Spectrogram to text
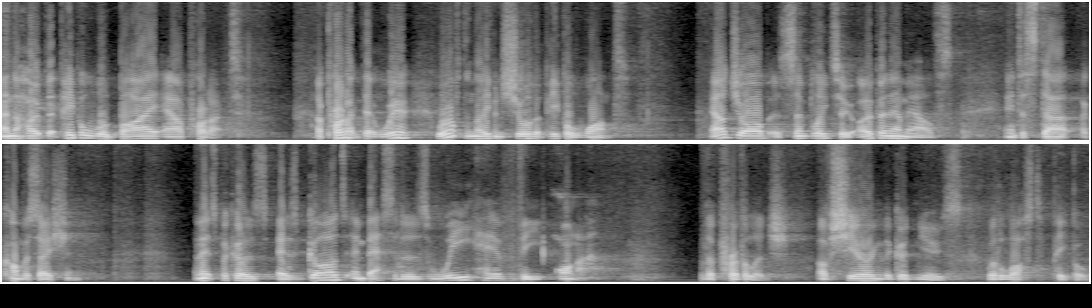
and the hope that people will buy our product. A product that we're, we're often not even sure that people want. Our job is simply to open our mouths and to start a conversation. And that's because, as God's ambassadors, we have the honour, the privilege of sharing the good news with lost people.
